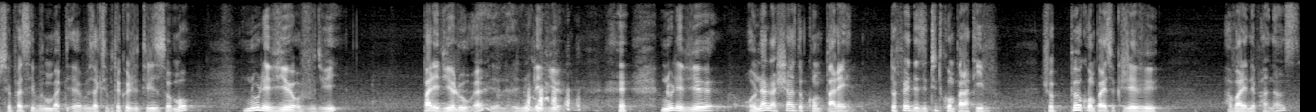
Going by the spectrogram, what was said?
Ne sais pas si vous, vous acceptez que j'utilise ce mot, nous les vieux aujourd'hui, Pas les vieux loups, hein, nous les vieux. nous les vieux, on a la chance de comparer, de faire des études comparatives. Je peux comparer ce que j'ai vu avant l'indépendance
